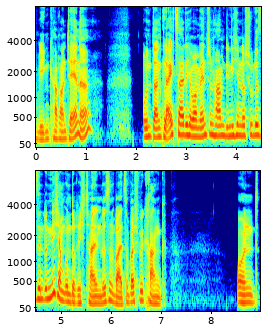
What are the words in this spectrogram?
wegen Quarantäne. Und dann gleichzeitig aber Menschen haben, die nicht in der Schule sind und nicht am Unterricht teilen müssen, weil zum Beispiel krank. Und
